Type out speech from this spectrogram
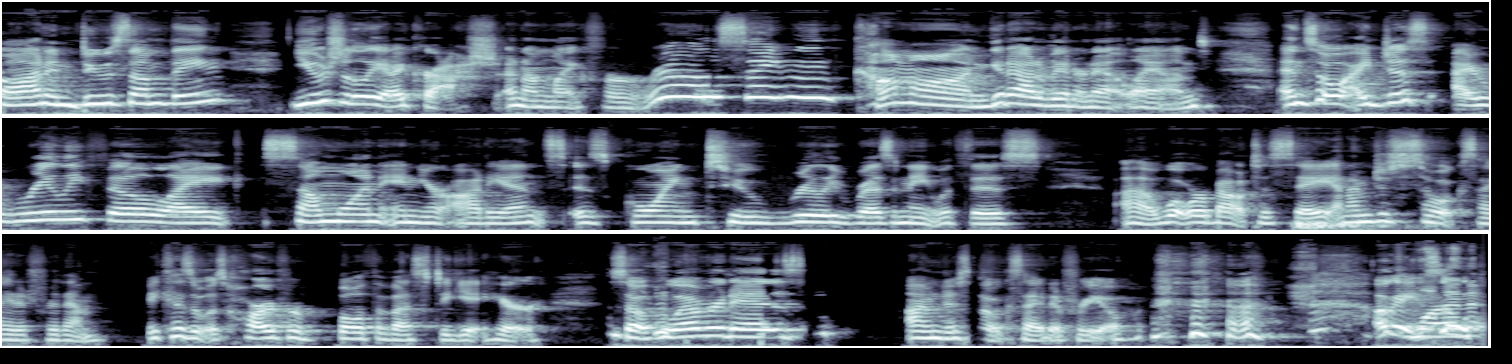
go on and do something, usually I crash and I'm like, for real, Satan, come on, get out of internet land. And so I just, I really feel like someone in your audience is going to really resonate with this, uh, what we're about to say. And I'm just so excited for them because it was hard for both of us to get here. So whoever it is, I'm just so excited for you. okay. One so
